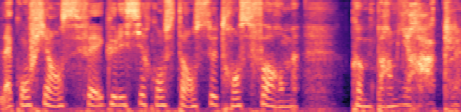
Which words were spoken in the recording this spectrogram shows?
La confiance fait que les circonstances se transforment comme par miracle.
